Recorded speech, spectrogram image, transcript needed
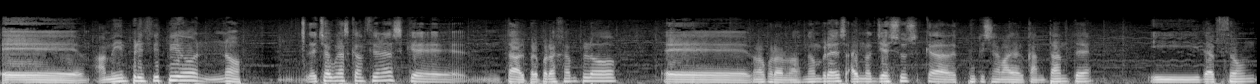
Eh, a mí en principio no. De hecho, algunas canciones que tal, pero por ejemplo, eh, no me acuerdo los nombres. I'm Not Jesus, queda de putísima madre el cantante. Y Death Zone,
